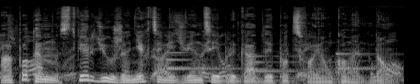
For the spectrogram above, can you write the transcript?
A potem stwierdził, że nie chce mieć więcej brygady pod swoją komendą.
